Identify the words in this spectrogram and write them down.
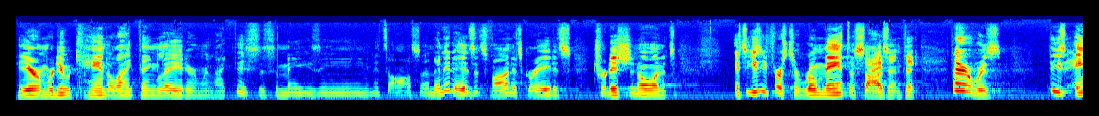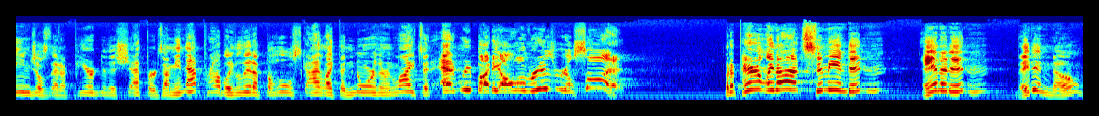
here and we're doing a candlelight thing later, and we're like, this is amazing and it's awesome. And it is, it's fun, it's great, it's traditional, and it's, it's easy for us to romanticize it and think, there was these angels that appeared to the shepherds, I mean, that probably lit up the whole sky like the northern lights, and everybody all over Israel saw it. But apparently not. Simeon didn't. Anna didn't. They didn't know.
